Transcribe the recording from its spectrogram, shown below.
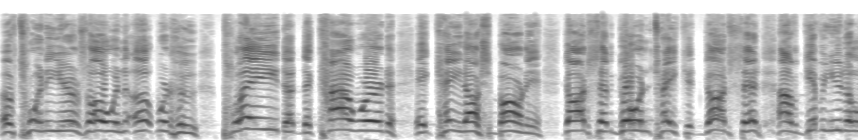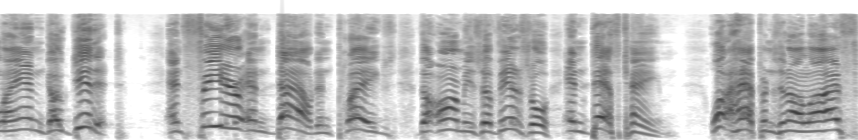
of 20 years old and upward who played the coward at Kadesh Barnea. God said, Go and take it. God said, I've given you the land, go get it. And fear and doubt and plagues the armies of Israel, and death came. What happens in our life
